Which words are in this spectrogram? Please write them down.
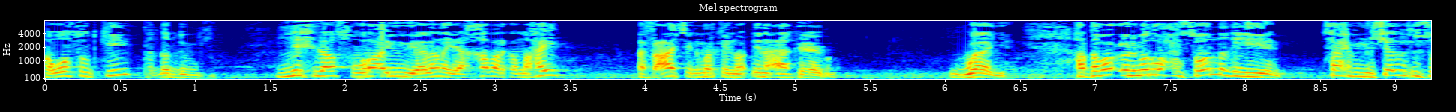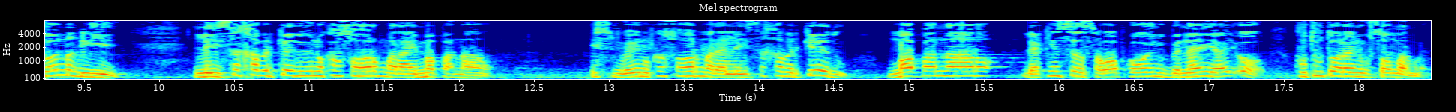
tawasudkii taqadumkii lixdaa suuro ayuu yeelanaya khabarka maxay afcaashan markaynu dhinacan ka eegno waaya haddaba culimadu waxay soo naqliyeen saaxibulirshaad wuxuu soo naqliyey layse khabarkeedu inuu ka soo hormaraayo ma banaano ismiga inuu ka soo hormaraa layse khabarkeedu ma banaano laakiin sida sawaabka waa inuu banaan yahay oo kutubta hore aynu ku soo marnay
